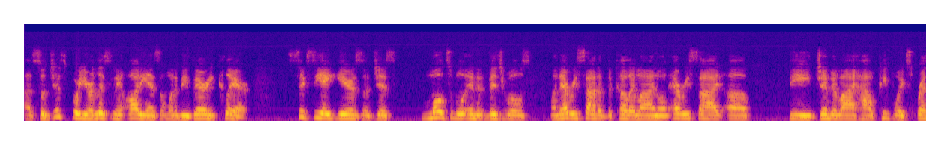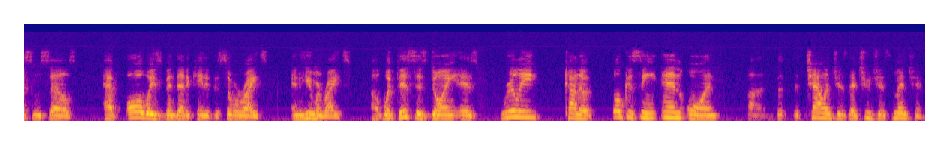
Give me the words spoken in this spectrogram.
Uh, so, just for your listening audience, I want to be very clear 68 years of just multiple individuals on every side of the color line, on every side of the gender line, how people express themselves have always been dedicated to civil rights and human rights. Uh, what this is doing is really kind of focusing in on uh, the, the, challenges that you just mentioned.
